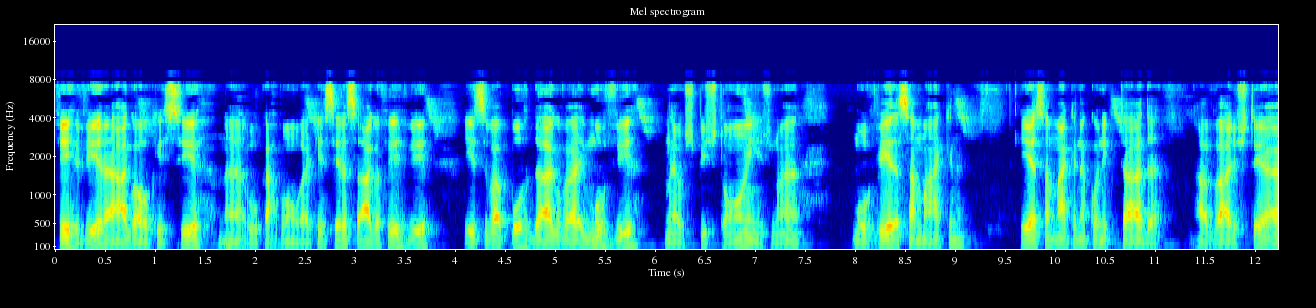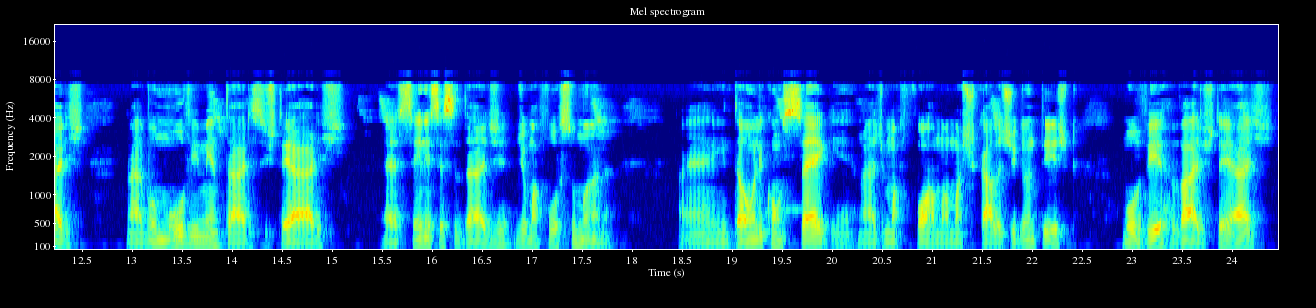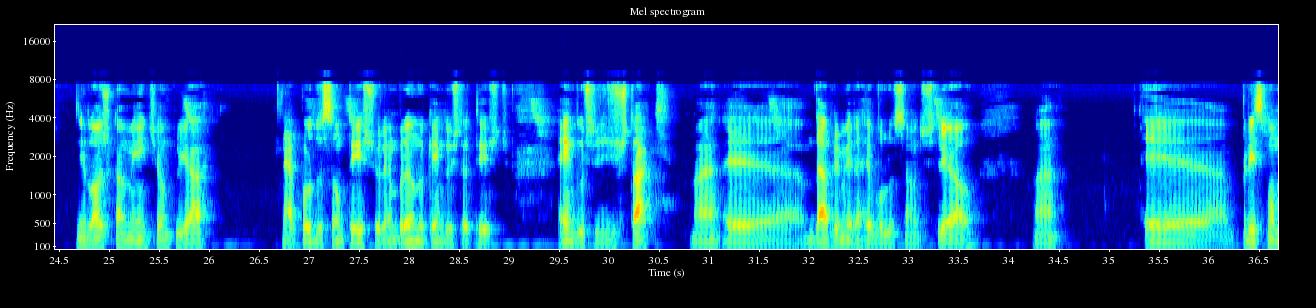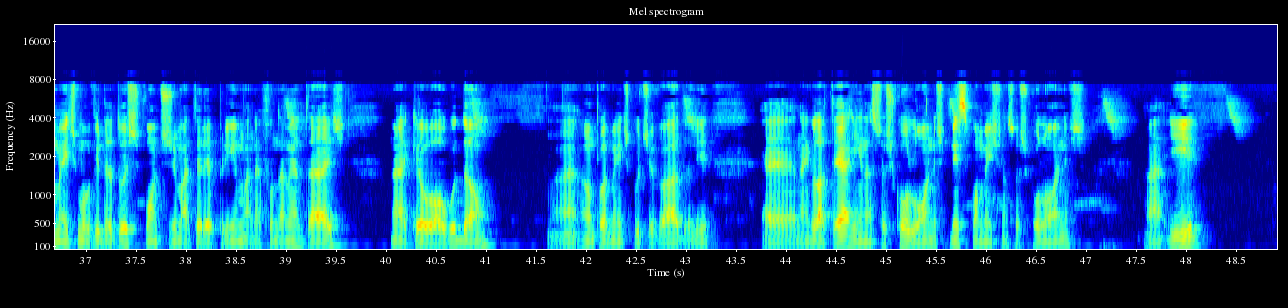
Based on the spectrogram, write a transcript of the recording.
ferver a água ao aquecer, né, o carvão vai aquecer essa água, ferver e esse vapor d'água vai mover né, os pistões, é? mover essa máquina, e essa máquina conectada a vários teares é? vão movimentar esses teares é, sem necessidade de uma força humana. É, então ele consegue, é, de uma forma, uma escala gigantesca, mover vários teares e, logicamente, ampliar né, a produção têxtil. Lembrando que a indústria têxtil é a indústria de destaque é, da primeira revolução industrial né? É, principalmente movida a duas fontes de matéria-prima né, fundamentais, né, que é o algodão, né, amplamente cultivado ali é, na Inglaterra e nas suas colônias, principalmente nas suas colônias, né, e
